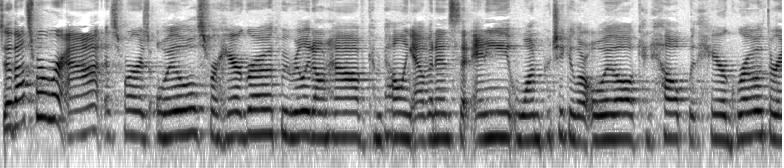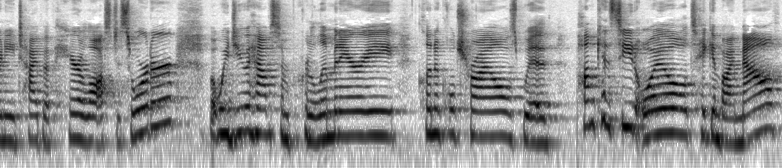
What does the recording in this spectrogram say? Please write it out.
So that's where we're at as far as oils for hair growth. We really don't have compelling evidence that any one particular oil can help with hair growth or any type of hair loss disorder, but we do have some preliminary clinical trials with pumpkin seed oil taken by mouth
